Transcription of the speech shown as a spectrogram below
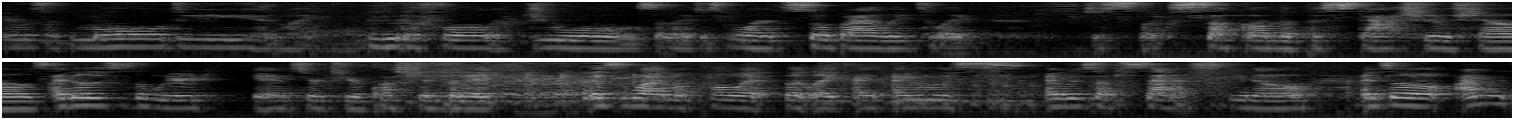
it was like moldy and like beautiful, like jewels, and I just wanted so badly to like just like suck on the pistachio shells. I know this is a weird answer to your question, but I this is why I'm a poet. But like I, I was I was obsessed, you know. And so I'm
